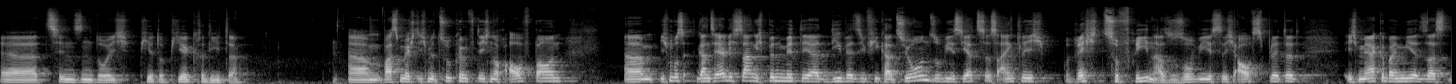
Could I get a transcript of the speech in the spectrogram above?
äh, Zinsen durch Peer-to-Peer-Kredite. Ähm, was möchte ich mir zukünftig noch aufbauen? Ähm, ich muss ganz ehrlich sagen, ich bin mit der Diversifikation, so wie es jetzt ist, eigentlich recht zufrieden. Also so wie es sich aufsplittet. Ich merke bei mir, dass,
